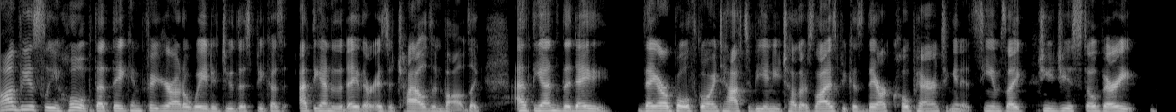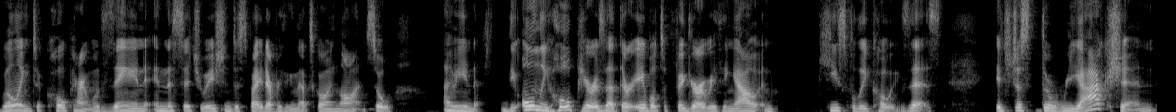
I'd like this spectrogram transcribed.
obviously hope that they can figure out a way to do this because at the end of the day there is a child involved like at the end of the day they are both going to have to be in each other's lives because they are co-parenting and it seems like Gigi is still very willing to co-parent with Zayn in this situation despite everything that's going on. So I mean, the only hope here is that they're able to figure everything out and peacefully coexist. It's just the reaction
